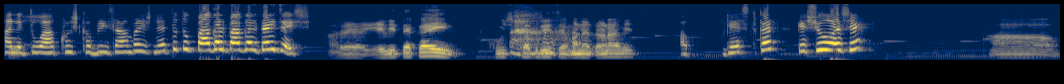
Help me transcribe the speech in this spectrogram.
અને તું આ ખુશખબરી સાંભળીશ ને તો તું પાગલ પાગલ થઈ જઈશ. અરે એવી તે કઈ ખુશખબરી છે મને જણાવીશ? ગેસ્ટ કર કે શું હશે? હા.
